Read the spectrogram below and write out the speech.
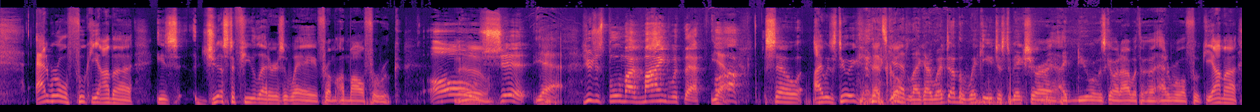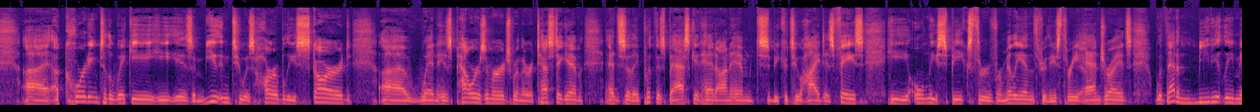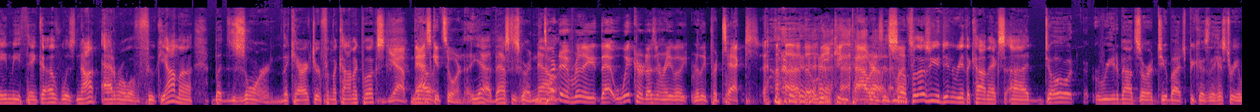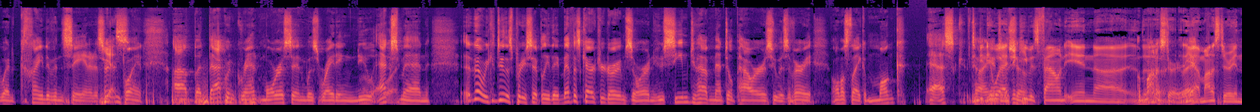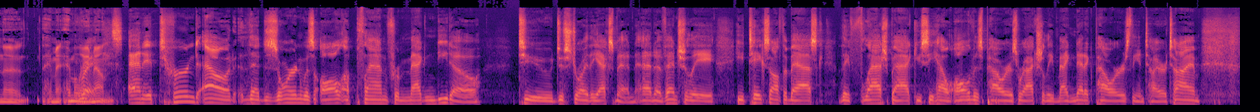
Admiral Fukuyama is just a few letters away from Amal Farouk. Oh, Oh. shit. Yeah. You just blew my mind with that. Fuck. Yeah. So I was doing That's again, cool. like I went on the wiki just to make sure I, I knew what was going on with uh, Admiral Fukuyama. Uh, according to the wiki, he is a mutant who is horribly scarred uh, when his powers emerged when they were testing him, and so they put this basket head on him to be to hide his face. He only speaks through Vermilion through these three androids. What that immediately made me think of was not Admiral Fukuyama, but Xorn, the character from the comic books. Yeah, Now- Basket Xorn. yeah, Basket Gordon. Now, It's hard to really that wicker doesn't really really protect uh, the leaking powers Yeah, as so much. for those of you who didn't read the comics, uh, don't read about Xorn too much because the history went kind of insane at a certain Yes. point. Uh, but back when Grant Morrison was writing New boy. X Men, uh, no, we could do this pretty simply. They met this character named Xorn who seemed to have mental powers, who was a very almost like monk esque. I think he was found in uh, a monastery, right? Yeah, a monastery in the Him- Himalayan Right. mountains. And it turned out that Xorn was all a plan for Magneto to destroy the X Men. And eventually he takes off the mask. They flash back. You see how all of his powers were actually magnetic powers the entire time.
